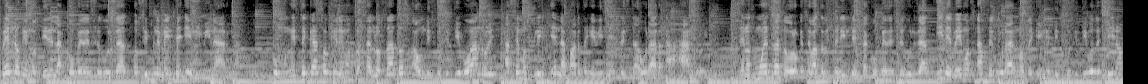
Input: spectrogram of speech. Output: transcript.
ver lo que contiene la copia de seguridad o simplemente eliminarla. Como en este caso queremos pasar los datos a un dispositivo Android, hacemos clic en la parte que dice restaurar a Android. Se nos muestra todo lo que se va a transferir de esta copia de seguridad y debemos asegurarnos de que en el dispositivo destino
